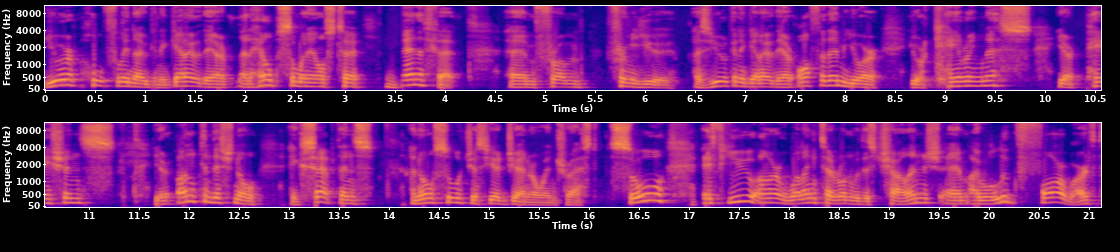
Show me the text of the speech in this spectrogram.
You're hopefully now going to get out there and help someone else to benefit um, from from you as you're going to get out there. Offer them your your caringness, your patience, your unconditional acceptance, and also just your general interest. So, if you are willing to run with this challenge, um, I will look forward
